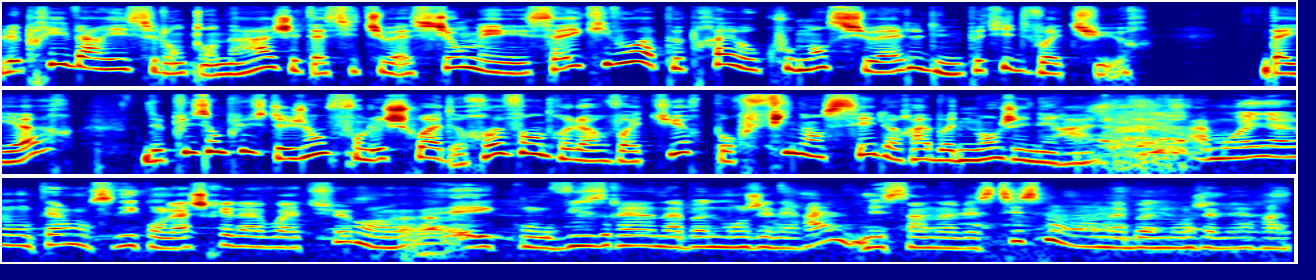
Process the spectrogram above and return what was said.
Le prix varie selon ton âge et ta situation, mais ça équivaut à peu près au coût mensuel d'une petite voiture. D'ailleurs, de plus en plus de gens font le choix de revendre leur voiture pour financer leur abonnement général. À moyen long terme, on s'est dit qu'on lâcherait la voiture euh, et qu'on viserait un abonnement général, mais c'est un investissement, un abonnement général.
